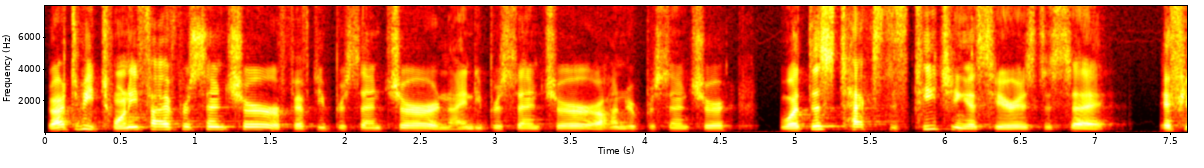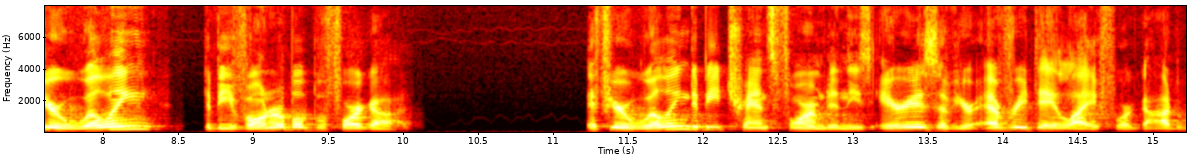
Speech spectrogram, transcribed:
Do I have to be 25% sure, or 50% sure, or 90% sure, or 100% sure? What this text is teaching us here is to say if you're willing to be vulnerable before God, if you're willing to be transformed in these areas of your everyday life where God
